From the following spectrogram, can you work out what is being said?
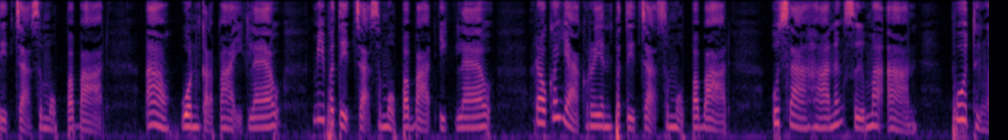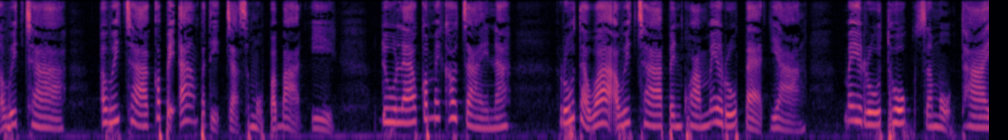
ฏิจจสมุปบาท อ้าว วนกลับมาอีกแล้ว มีปฏิจจสมุปบาทอีกแล้ว เราก็อยากเรียนปฏิจจสมุปบาท อุตสาหาหนังสือมาอ่าน พูดถึงอวิชชา อวิชชาก็ไปอ้างปฏิจจสมุปบาทอีก ดูแล้วก็ไม่เข้าใจนะ รู้แต่ว่าอาวิชชาเป็นความไม่รู้แปดอย่าง ไม่รู้ทุกสมุทัย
